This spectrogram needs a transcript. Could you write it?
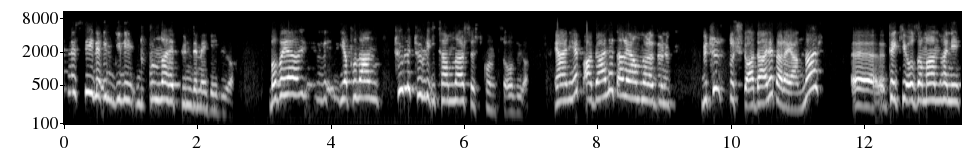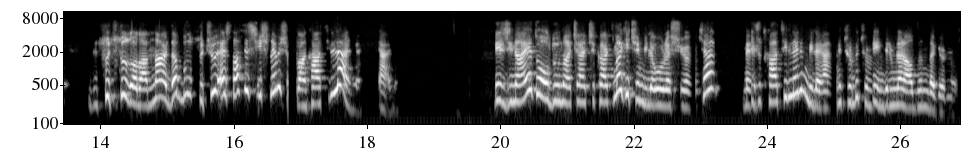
etmesiyle ilgili durumlar hep gündeme geliyor. Babaya yapılan türlü türlü ithamlar söz konusu oluyor. Yani hep adalet arayanlara dönük bütün suçlu adalet arayanlar e, peki o zaman hani suçsuz olanlar da bu suçu esas işlemiş olan katiller mi? Yani bir cinayet olduğunu açığa çıkartmak için bile uğraşıyorken mevcut katillerin bile yani türlü türlü indirimler aldığını da görüyoruz.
